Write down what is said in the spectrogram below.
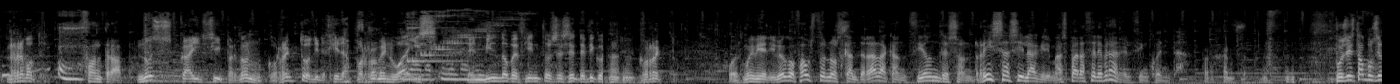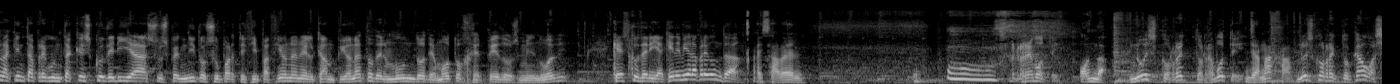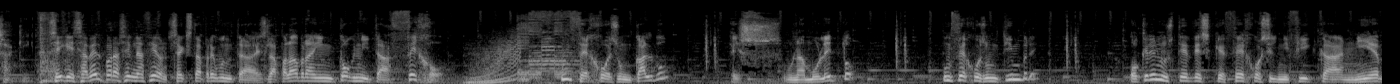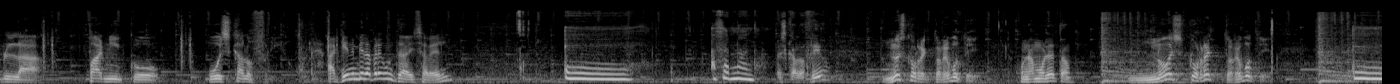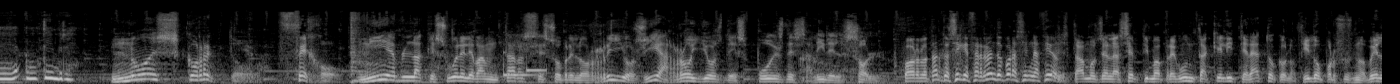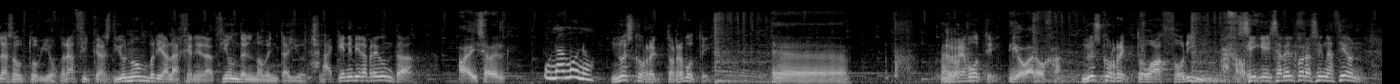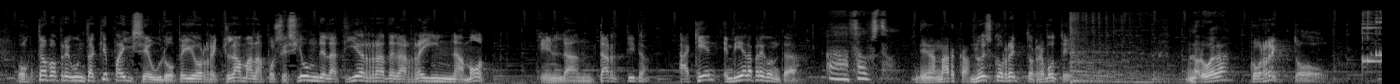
Rebote. Fontrap. No es Kai, sí, perdón, correcto, dirigida por Robin Wise en 1965. Correcto. Pues muy bien, y luego Fausto nos cantará la canción de Sonrisas y Lágrimas para celebrar el 50. Por ejemplo. Pues estamos en la quinta pregunta. ¿Qué escudería ha suspendido su participación en el Campeonato del Mundo de MotoGP 2009? ¿Qué escudería? ¿Quién envía la pregunta? A Isabel. Eh, Rebote. Honda. No es correcto, rebote. Yamaha. No es correcto, Kawasaki. Sigue Isabel por asignación. Sexta pregunta. Es la palabra incógnita, cejo. ¿Un cejo es un calvo? ¿Es un amuleto? ¿Un cejo es un timbre? ¿O creen ustedes que cejo significa niebla, pánico o escalofrío? ¿A quién envía la pregunta, Isabel? eh, a Fernando. Escalofrío. No es correcto, rebote. Un amuleto. No es correcto, rebote. Eh, un timbre. No es correcto. Cejo, niebla que suele levantarse sobre los ríos y arroyos después de salir el sol. Por lo tanto, sigue Fernando por asignación. Estamos en la séptima pregunta. ¿Qué literato conocido por sus novelas autobiográficas dio nombre a la generación del 98? ¿A quién envía la pregunta? A Isabel. Unamuno. No es correcto, rebote. Eh, Rebote. Pío Baroja. No es correcto, Azorín. Sigue Isabel por asignación. Octava pregunta. ¿Qué país europeo reclama la posesión de la tierra de la reina Mot en la Antártida? ¿A quién envía la pregunta? A Fausto. Dinamarca. No es correcto, rebote. ¿Noruega? Correcto.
